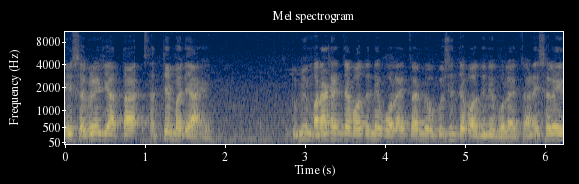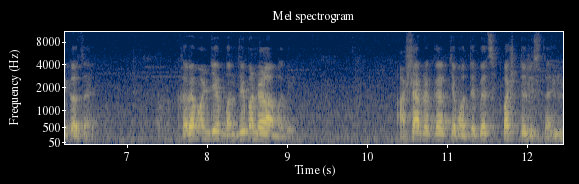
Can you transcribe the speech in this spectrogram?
हे सगळे जे आता सत्तेमध्ये आहेत तुम्ही मराठ्यांच्या बाजूने बोलायचा आम्ही ओबीसींच्या बाजूने बोलायचं आणि सगळे एकच आहे खरं म्हणजे मंत्रिमंडळामध्ये अशा प्रकारचे मतभेद स्पष्ट दिसत आहेत.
